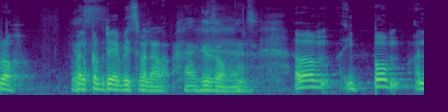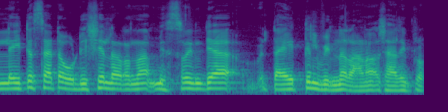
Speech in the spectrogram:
bro welcome to A B C Malayalam. Thank you so much അപ്പം ഇപ്പം ലേറ്റസ്റ്റ് ആയിട്ട് ഒഡീഷയിൽ നടന്ന മിസ്റ്റർ ഇന്ത്യ ടൈറ്റിൽ വിന്നറാണ് ഷാരിഖ് ബ്രോ.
